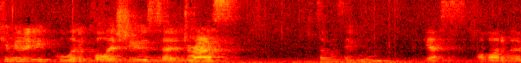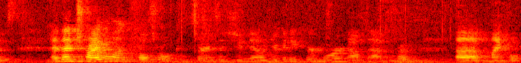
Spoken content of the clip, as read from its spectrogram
community political issues to address. Someone say woo? Yes, a lot of those. And then tribal and cultural concerns, as you know, and you're gonna hear more about that from, uh, Michael.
